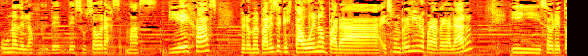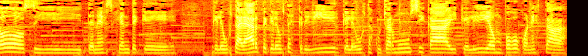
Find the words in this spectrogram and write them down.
uno de, los, de, sus obras más viejas, pero me parece que está bueno para... es un re libro para regalar y sobre todo si tenés gente que, que le gusta el arte, que le gusta escribir, que le gusta escuchar música y que lidia un poco con esta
